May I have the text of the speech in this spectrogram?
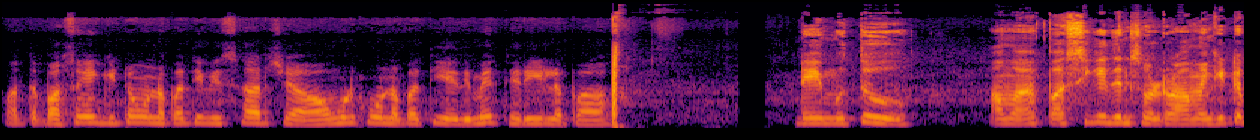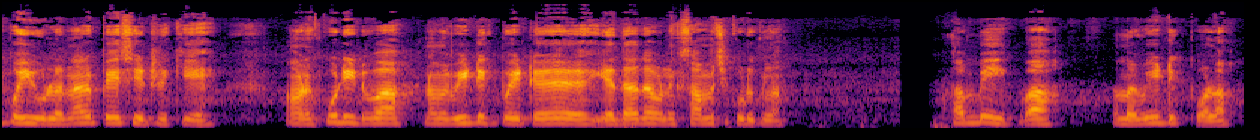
மற்ற பசங்க கிட்ட உன்னை பற்றி விசாரிச்சேன் அவங்களுக்கும் உன்னை பற்றி எதுவுமே தெரியலப்பா. டேய் முத்து அவன் பசிக்குதுன்னு சொல்கிறான் அவன் கிட்ட போய் இவ்வளோ நேரம் பேசிகிட்டு இருக்கியே. அவனை கூட்டிகிட்டு வா. நம்ம வீட்டுக்கு போயிட்டு ஏதாவது அவனுக்கு சமைச்சு கொடுக்கலாம். தம்பி வா. நம்ம வீட்டுக்கு போகலாம்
